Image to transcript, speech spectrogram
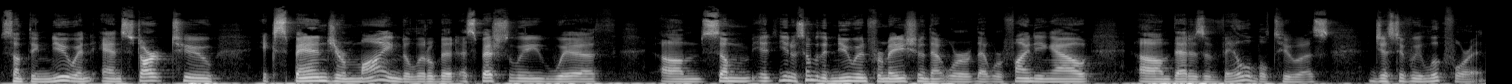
something new, and and start to expand your mind a little bit, especially with um, some you know some of the new information that we're that we're finding out um, that is available to us just if we look for it.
